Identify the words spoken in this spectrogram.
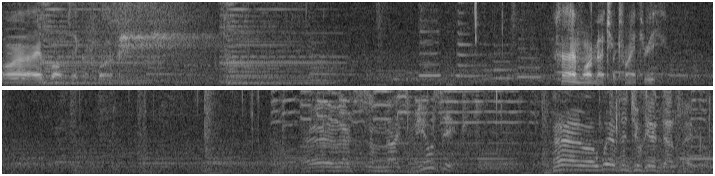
Or I won't take a fork. More Metro 23. Hey, that's some nice music. Uh, where did you get that record?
